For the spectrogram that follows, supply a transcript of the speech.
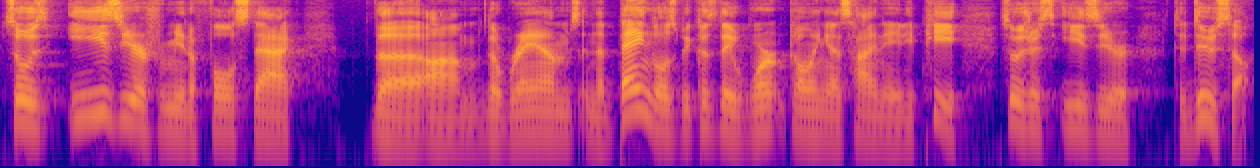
So it was easier for me to full stack the um, the Rams and the Bengals because they weren't going as high in ADP. So it was just easier to do so.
